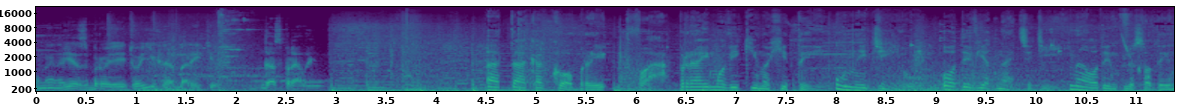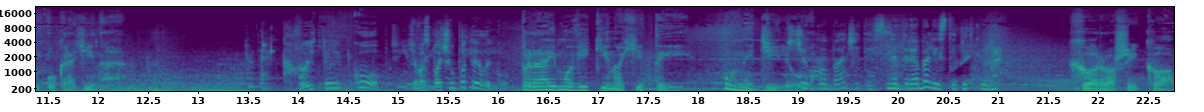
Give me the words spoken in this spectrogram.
У мене є зброя і твоїх габаритів. До справи. Атака Кобри 2. Праймові кінохіти у неділю о 19 на 1 плюс 1 Україна. Ви той коп. Я вас бачу по телеку. Праймові кінохіти у неділю. Щоб побачитись, не треба лізти під кулі. Хороший коп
